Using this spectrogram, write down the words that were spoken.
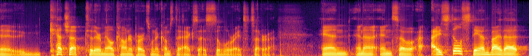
uh, catch up to their male counterparts when it comes to access, civil rights, et cetera. And and uh, and so I still stand by that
